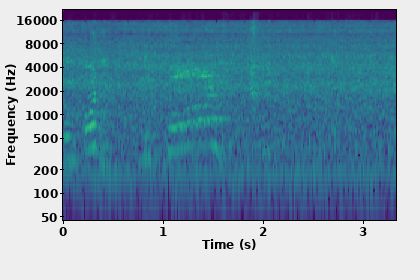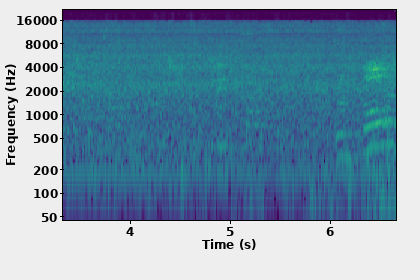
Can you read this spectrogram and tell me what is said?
ลุงปุ้น ลุงปุ้นลุงปุ้น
